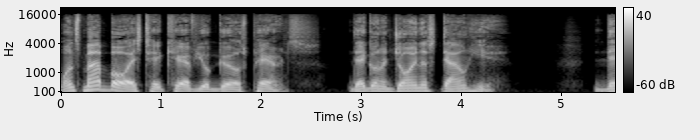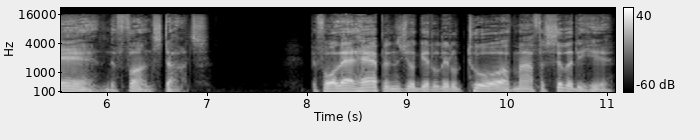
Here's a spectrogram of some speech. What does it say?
Once my boys take care of your girl's parents, they're going to join us down here. Then the fun starts. Before that happens, you'll get a little tour of my facility here.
